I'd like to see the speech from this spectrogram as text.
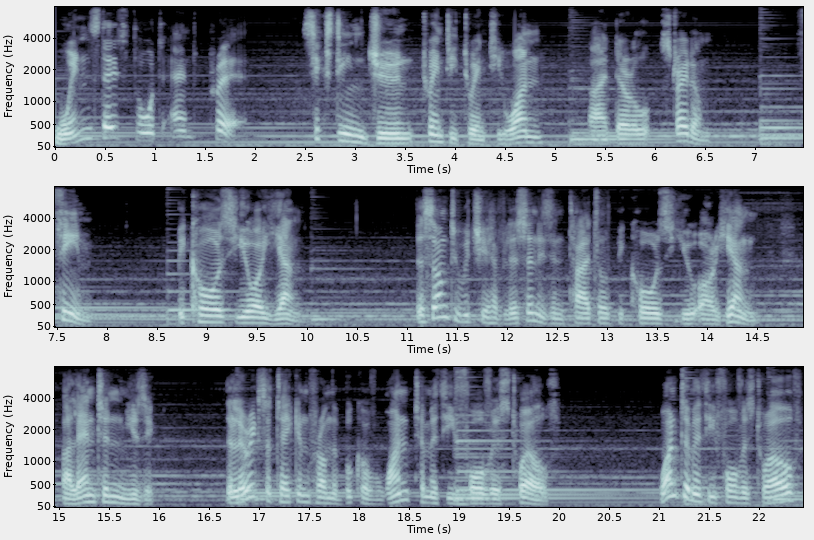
Wednesday's Thought and Prayer, 16 June 2021, by Daryl Stradom. Theme Because You Are Young. The song to which you have listened is entitled Because You Are Young by Lantern Music. The lyrics are taken from the book of 1 Timothy 4, verse 12. 1 Timothy 4, verse 12,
